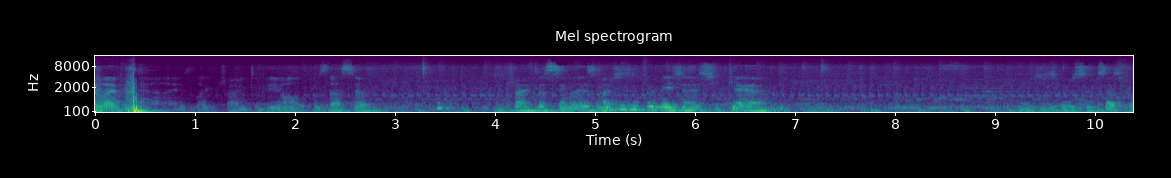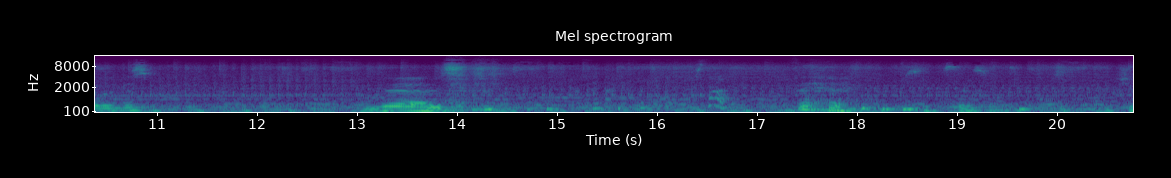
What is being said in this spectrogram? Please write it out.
my wife Diana is like trying to be all possessive and trying to assimilate as much information as she can. And she's very successful in this. Yes. Successful. She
